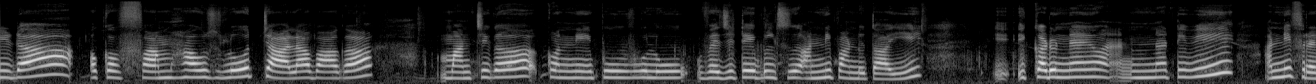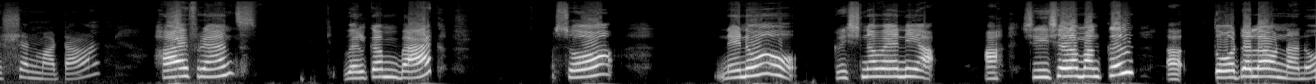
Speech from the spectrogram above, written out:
ఈడ ఒక ఫామ్ హౌస్లో చాలా బాగా మంచిగా కొన్ని పువ్వులు వెజిటేబుల్స్ అన్నీ పండుతాయి. ఇక్కడ ఉన్న ఉన్నటివి అన్నీ ఫ్రెష్ అన్నమాట. Hi friends welcome back so నేను కృష్ణవేణి శ్రీశైలం అంకుల్ తోటలో ఉన్నాను.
